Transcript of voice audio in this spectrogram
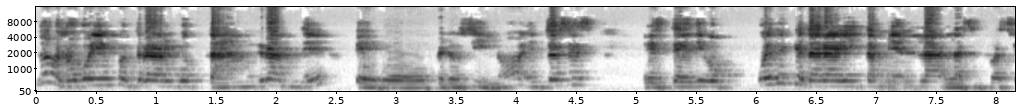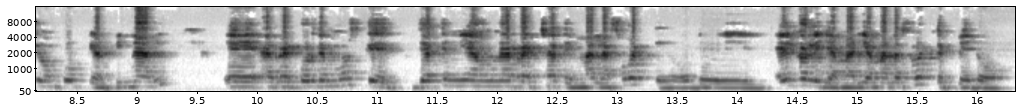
no, no voy a encontrar algo tan grande, pero, pero sí, ¿no? Entonces, este, digo, puede quedar ahí también la, la situación porque al final, eh, recordemos que ya tenía una racha de mala suerte, o de, él no le llamaría mala suerte, pero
